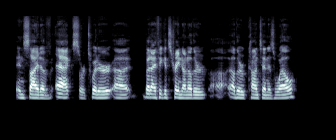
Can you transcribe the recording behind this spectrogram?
inside of X or Twitter, uh, but I think it's trained on other uh, other content as well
